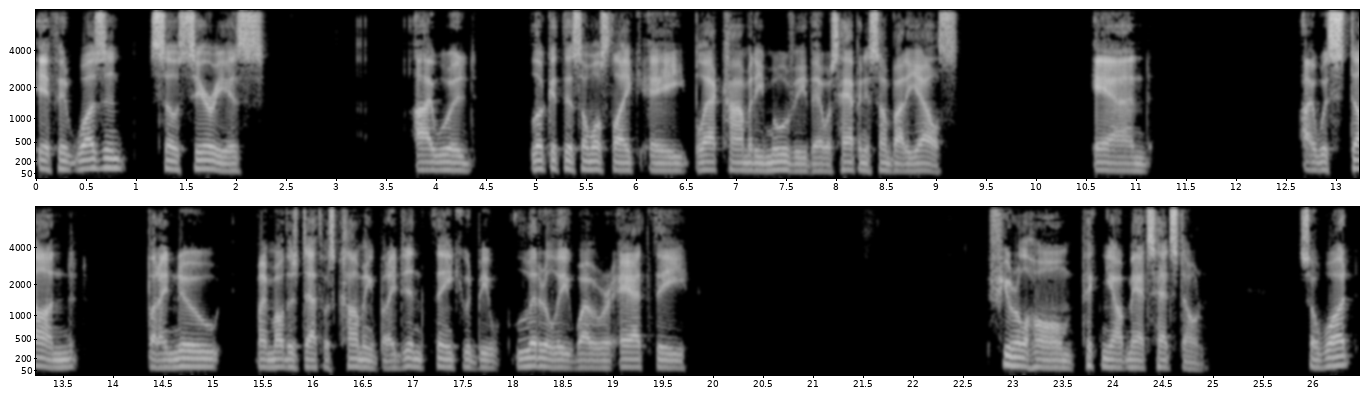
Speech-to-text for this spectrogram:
if it wasn't so serious, I would look at this almost like a black comedy movie that was happening to somebody else. And I was stunned, but I knew my mother's death was coming, but I didn't think it would be literally while we were at the funeral home picking out Matt's headstone. So what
